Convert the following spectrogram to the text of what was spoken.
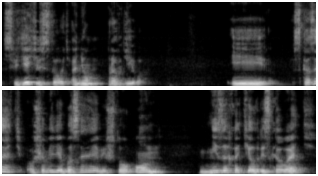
свидетельствовать о нем правдиво. И сказать о Шамиле Басаеве, что он не захотел рисковать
